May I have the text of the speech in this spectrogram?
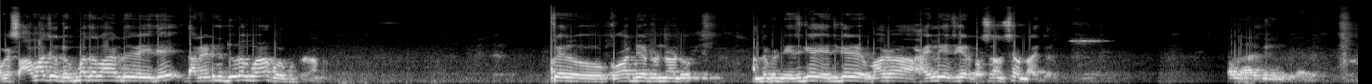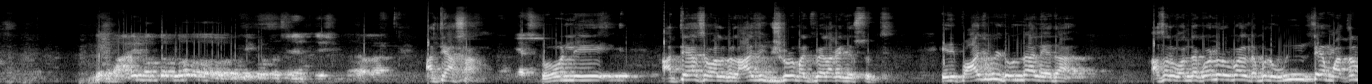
ఒక సామాజిక రుగ్మత లాంటిది ఇదే. దానికి దూరంగా కోరుకుంటున్నాను. పేరు కోఆర్డినేటర్ ఉన్నాడు. అంత కొంచెం ఎడ్యుకే ఎడ్యుకేటెడ్ బాగా హైలీ ఎడ్యుకేటెడ్ పర్సన్స్ ఉన్నారు ఇద్దరు. భారీ మొత్తంలో అత్యాస. ఓన్లీ అత్యాస వాళ్ళకు లాజిక్స్ కూడా మర్చిపోయేలాగా చేస్తుంది. ఇది పాసిబిలిటీ ఉందా లేదా? అసలు వంద కోట్ల రూపాయల డబ్బులు ఉంటే మాత్రం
